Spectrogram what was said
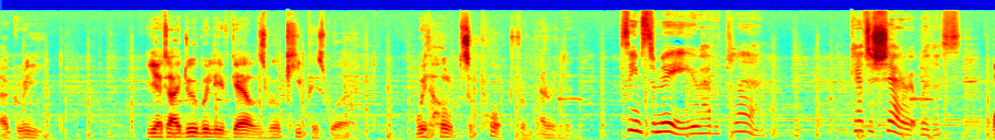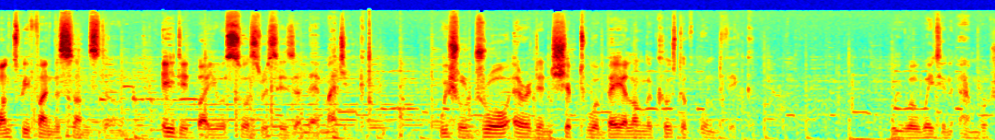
Agreed. Yet I do believe Ge'els will keep his word. Withhold support from Eredin. Seems to me you have a plan. Care to share it with us? Once we find the Sunstone, aided by your sorceresses and their magic, we shall draw Eredin's ship to a bay along the coast of Undvik. We will wait in ambush,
